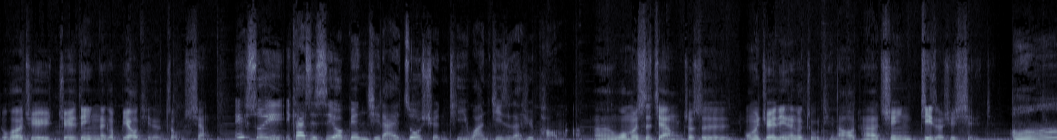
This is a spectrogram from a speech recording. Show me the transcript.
如何去决定那个标题的走向。哎，所以一开始是有编辑来做选题，完记者再去跑吗？嗯，我们是这样，就是我们决定那个主题，然后他请记者去写。哦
